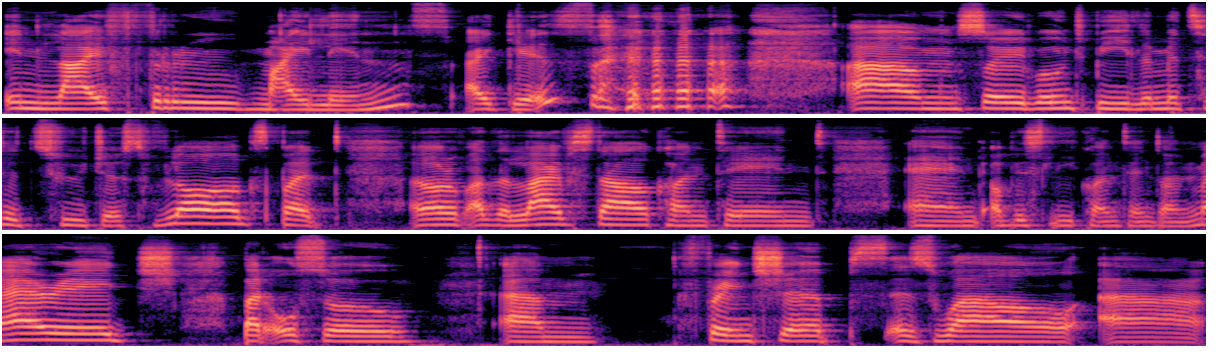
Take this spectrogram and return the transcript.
in life through my lens, I guess. um, so it won't be limited to just vlogs, but a lot of other lifestyle content and obviously content on marriage, but also um, friendships as well, uh,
